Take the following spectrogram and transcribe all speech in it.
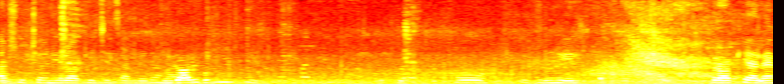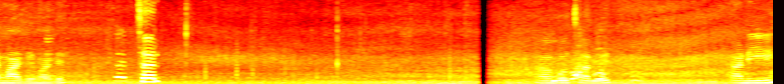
आशूची आणि रॉकीची चालली. हो इकडून येईल. रॉकी आलाय मागे मागे. चल. हो चालले आणि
